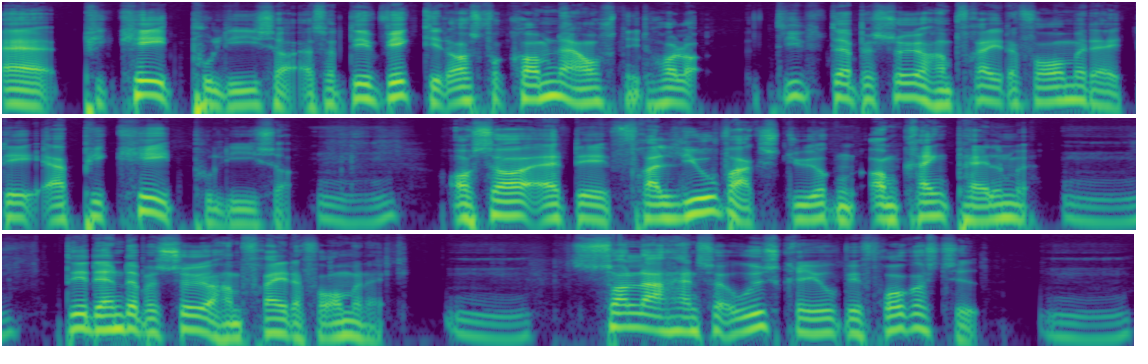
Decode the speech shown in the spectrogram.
af piketpoliser, altså det er vigtigt også for kommende afsnit, holder de, der besøger ham fredag formiddag, det er piketpoliser. Mm. Og så er det fra livvagtstyrken omkring Palme. Mm. Det er dem, der besøger ham fredag formiddag. Mm. Så lader han sig udskrive ved frokosttid. Mm.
